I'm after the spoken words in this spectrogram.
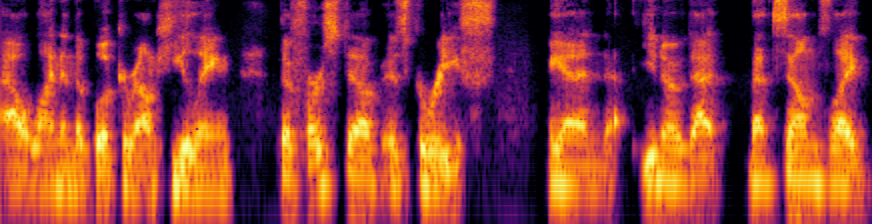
outline in the book around healing, the first step is grief. And, you know, that that sounds like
